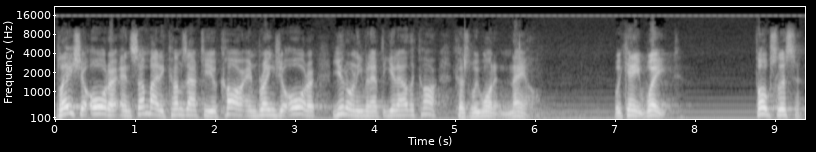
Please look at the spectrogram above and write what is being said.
place your order, and somebody comes out to your car and brings your order? You don't even have to get out of the car because we want it now. We can't wait. Folks, listen.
